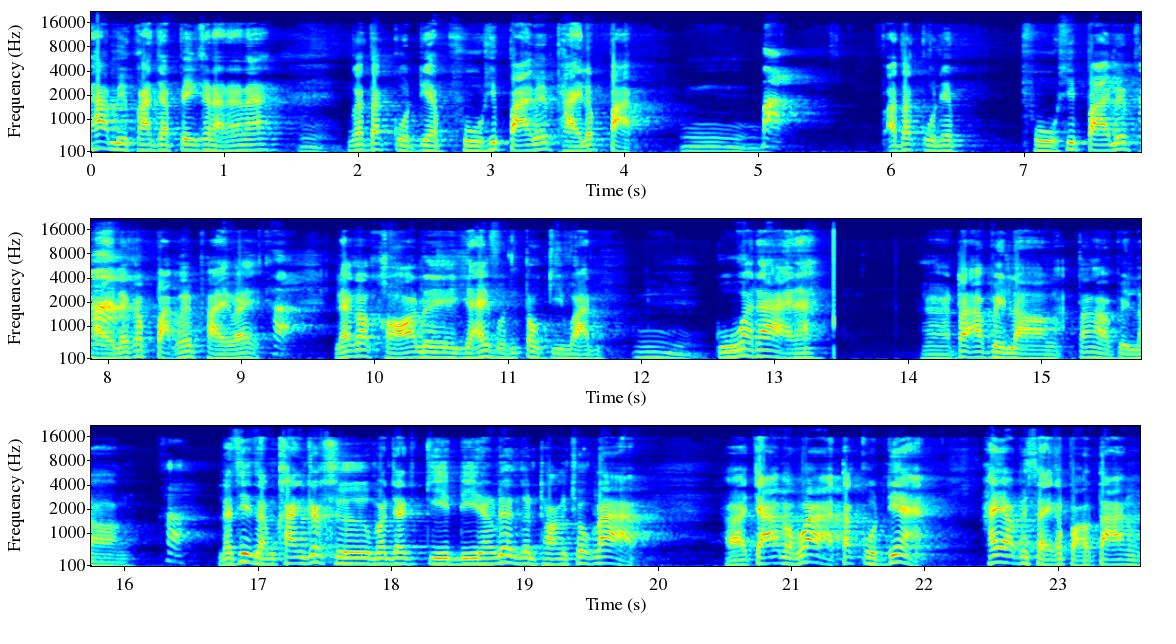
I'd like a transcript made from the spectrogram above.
ถ้ามีความจำเป็นขนาดนั้นนะอืมก็ตะกรุดเนี่ยผูกที่ปลายไม้ไผ่แล้วปักอืม ปัก เอาตะกรุดเนี่ยผูกที่ปลายไม้ไผ่อ่าแล้วก็ปักไม้ไผ่ไว้ ค่ะ แล้วก็ขอเลยอย่าให้ฝนตกกี่วัน อืมกูว่าได้นะอ่าต้องเอาไปลองอะต้องเอาไปลอง ค่ะ และที่สำคัญก็คือมันจะกีดดีทางเรื่องเงินทองโชคลาภอ่าอาจารย์บอกว่าตะกรุดเนี่ย ให้เอาไปใส่กระเป๋าตังค์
